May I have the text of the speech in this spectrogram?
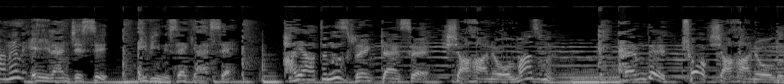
Dünyanın eğlencesi evinize gelse, hayatınız renklense şahane olmaz mı? Hem de çok şahane olur.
